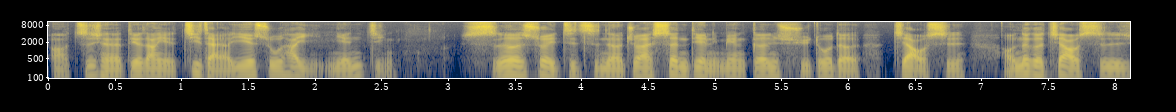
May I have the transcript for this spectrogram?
啊之前的第二章也记载了耶稣他以年仅十二岁之子呢，就在圣殿里面跟许多的教师哦，那个教师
